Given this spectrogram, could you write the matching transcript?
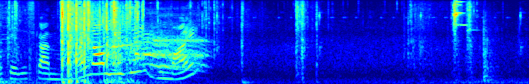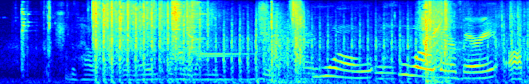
Okay, this guy might not lose it. He might. Should have held something right him. Whoa. Whoa there, Barry. Up.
